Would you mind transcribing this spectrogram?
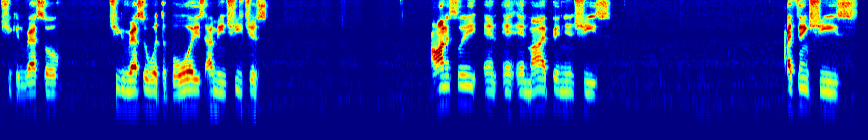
she can wrestle, she can wrestle with the boys. I mean, she's just honestly, in, in in my opinion, she's. I think she's.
